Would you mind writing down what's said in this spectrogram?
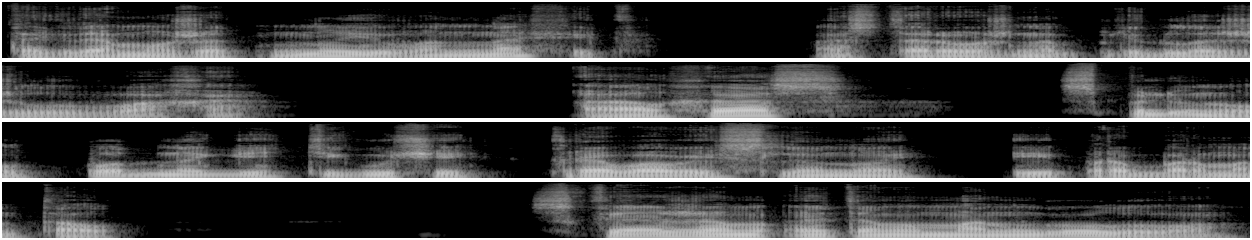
«Тогда, может, ну его нафиг?» — осторожно предложил Ваха. Алхас сплюнул под ноги тягучей кровавой слюной и пробормотал. «Скажем этому монголу,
